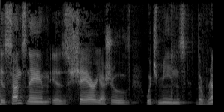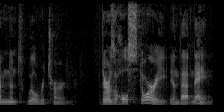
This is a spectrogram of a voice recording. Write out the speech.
His son's name is Shear Yashuv, which means the remnant will return. There is a whole story in that name.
